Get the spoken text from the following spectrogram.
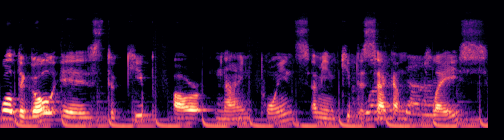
Well, the goal is to keep our nine points. I mean, keep the Well second done. place.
